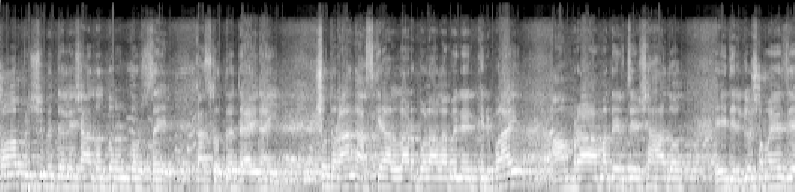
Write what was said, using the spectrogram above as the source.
সব বিশ্ববিদ্যালয়ে শাহাদত বরণ করছে। কাজ করতে দেয় নাই। সুতরাং আজকে আল্লাহর বলা আলমিনের কৃপায় আমরা আমাদের যে শাহাদত, এই দীর্ঘ সময়ে যে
